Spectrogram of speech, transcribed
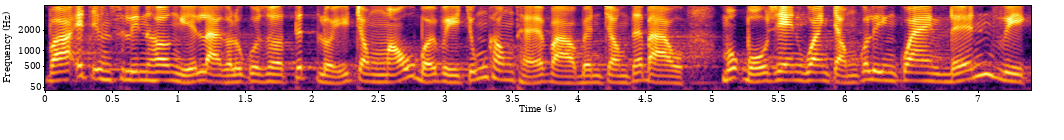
và ít insulin hơn nghĩa là glucose tích lũy trong máu bởi vì chúng không thể vào bên trong tế bào. Một bộ gen quan trọng có liên quan đến việc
